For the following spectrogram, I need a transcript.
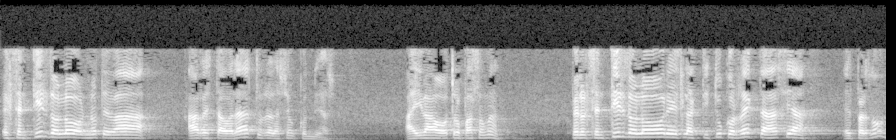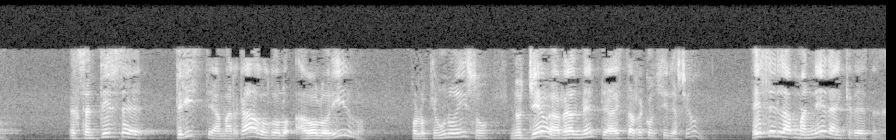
El sentir dolor no te va a restaurar tu relación con Dios. Ahí va otro paso más. Pero el sentir dolor es la actitud correcta hacia el perdón. El sentirse triste, amargado, adolorido por lo que uno hizo, nos lleva realmente a esta reconciliación. Esa es la manera en que debe tener.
